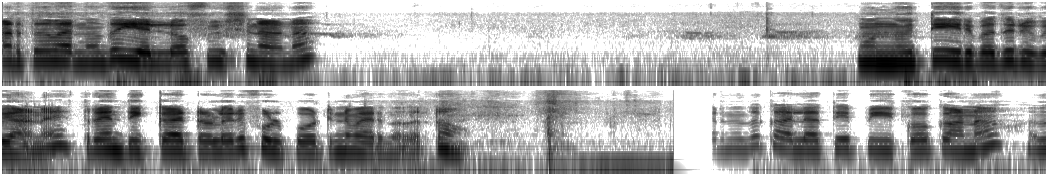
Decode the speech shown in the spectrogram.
അടുത്തത് വരുന്നത് യെല്ലോ ഫ്യൂഷൻ ആണ്. മുന്നൂറ്റി ഇരുപത് രൂപയാണ്. ഇത്രയും തിക്കായിട്ടുള്ള ഒരു ഫുൾ പോട്ടിന് വരുന്നത് കേട്ടോ വരുന്നത് കലാത്തിയ പീക്കോക്ക് ആണ്. അത്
